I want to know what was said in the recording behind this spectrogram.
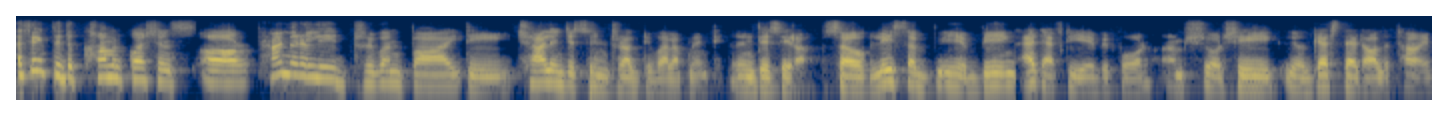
I think that the common questions are primarily driven by the challenges in drug development in this era. So, Lisa being at FDA before, I'm sure she gets that all the time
